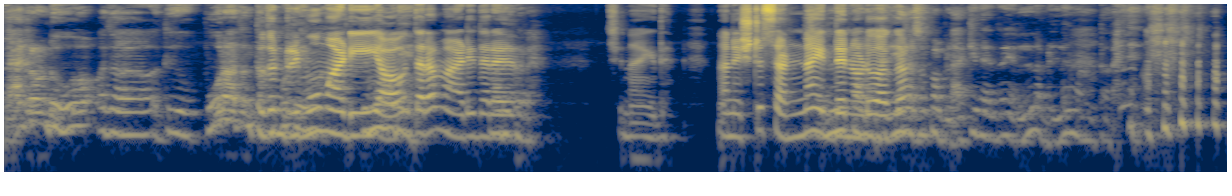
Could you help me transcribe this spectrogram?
ಬ್ಯಾಕ್ಗ್ರೌಂಡು ಅದು ಅದು ಅದನ್ನ ರಿಮೂವ್ ಮಾಡಿ ಯಾವ ಥರ ಮಾಡಿದ್ದಾರೆ. ಚೆನ್ನಾಗಿದೆ. ನಾನು ಎಷ್ಟು ಸಣ್ಣ ಇದ್ದೆ ನೋಡುವಾಗ. ಸ್ವಲ್ಪ ಬ್ಲ್ಯಾಕ್ ಇದೆ ಅಂದರೆ ಎಲ್ಲ ಬೆಳ್ಳಗೆ ಮಾಡ್ಬಿಡ್ತಾರೆ.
